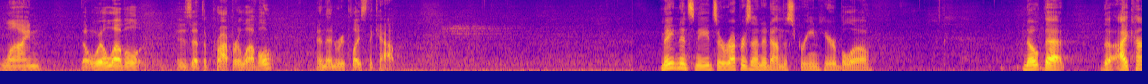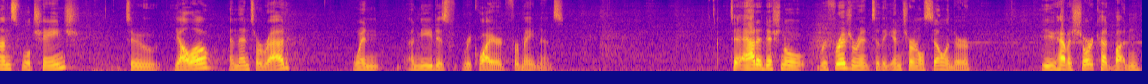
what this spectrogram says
line, the oil level is at the proper level and then replace the cap. Maintenance needs are represented on the screen here below. Note that the icons will change to yellow and then to red when a need is required for maintenance. To add additional refrigerant to the internal cylinder, you have a shortcut button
